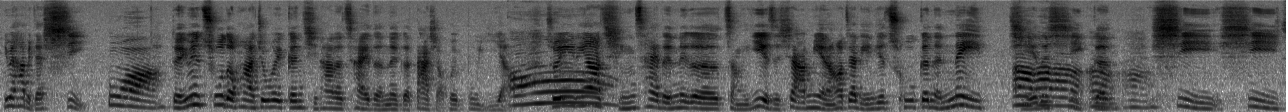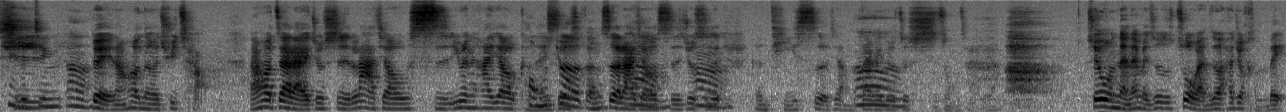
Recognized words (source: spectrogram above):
因为它比较细。哇，对，因为粗的话就会跟其他的菜的那个大小会不一样，所以一定要芹菜的那个长叶子下面，然后再连接粗根的那一节的细根、细细枝，对，然后呢去炒，然后再来就是辣椒丝，因为它要可能就是红色辣椒丝，就是可能提色这样，大概就这十种材料。所以，我奶奶每次做完之后，她就很累，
